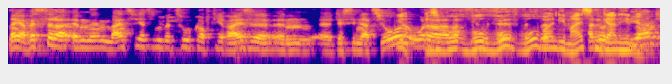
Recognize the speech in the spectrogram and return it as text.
Naja, Bestseller, ähm, meinst du jetzt in Bezug auf die Reisedestination? Ähm, ja, oder also wo, wo, wo, wo wollen die meisten also gerne hin? Wir haben,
